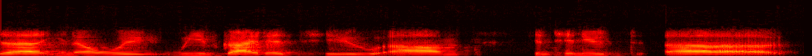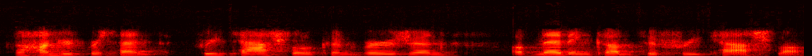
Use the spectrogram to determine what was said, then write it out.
uh, you know, we we've guided to um, continued 100% free cash flow conversion of net income to free cash flow.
